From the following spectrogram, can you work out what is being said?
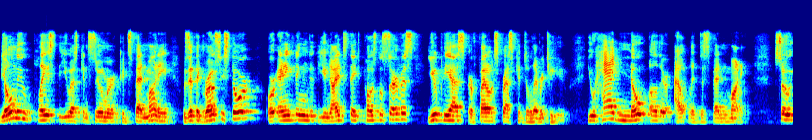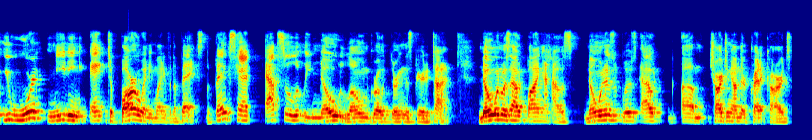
the only place the US consumer could spend money was at the grocery store or anything that the United States Postal Service, UPS, or Federal Express could deliver to you. You had no other outlet to spend money. So you weren't needing to borrow any money from the banks. The banks had absolutely no loan growth during this period of time. No one was out buying a house. No one was, out um, charging on their credit cards.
